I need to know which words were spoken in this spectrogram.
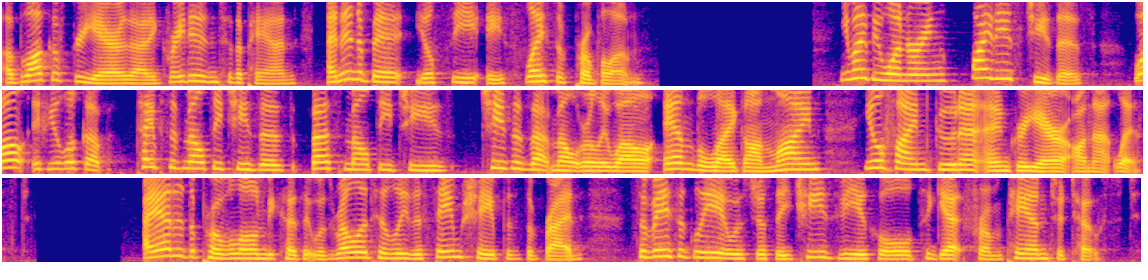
a block of Gruyere that I grated into the pan, and in a bit you'll see a slice of provolone. You might be wondering, why these cheeses? Well, if you look up types of melty cheeses, best melty cheese, cheeses that melt really well, and the like online, you'll find Gouda and Gruyere on that list. I added the provolone because it was relatively the same shape as the bread, so basically it was just a cheese vehicle to get from pan to toast.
